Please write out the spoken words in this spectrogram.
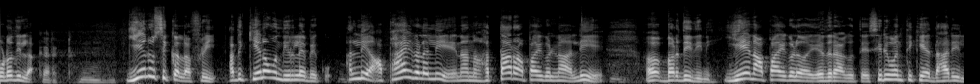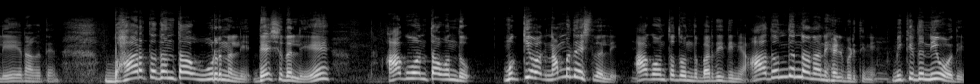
ಕೊಡೋದಿಲ್ಲ. ಕರೆಕ್ಟ್ ಏನೂ ಸಿಕ್ಕಲ್ಲ ಫ್ರೀ ಅದಕ್ಕೇನೋ ಒಂದು ಇರಲೇಬೇಕು. ಅಲ್ಲಿ ಅಪಾಯಗಳಲ್ಲಿ ನಾನು ಹತ್ತಾರು ಅಪಾಯಗಳನ್ನ ಅಲ್ಲಿ ಬರೆದಿದ್ದೀನಿ. ಏನು ಅಪಾಯಗಳು ಎದುರಾಗುತ್ತೆ? ಸಿರಿವಂತಿಕೆಯ ದಾರಿಲಿ ಏನಾಗುತ್ತೆ. ಭಾರತದಂಥ ಊರಿನಲ್ಲಿ ದೇಶದಲ್ಲಿ ಆಗುವಂಥ ಒಂದು ಮುಖ್ಯವಾಗಿ ನಮ್ಮ ದೇಶದಲ್ಲಿ ಆಗುವಂಥದ್ದು ಒಂದು ಬರೆದಿದ್ದೀನಿ. ಅದೊಂದನ್ನು ನಾನು ಹೇಳಿಬಿಡ್ತೀನಿ. ಮಿಕ್ಕಿದ್ದು ನೀವು ಓದಿ.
